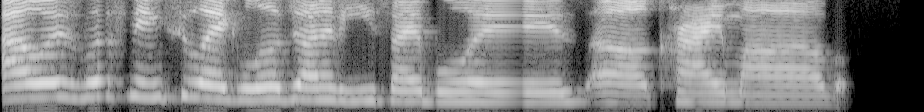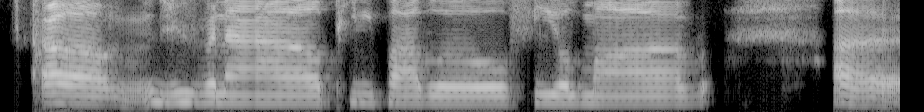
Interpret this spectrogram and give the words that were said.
I was listening to like Lil Jon and the East Side Boyz, uh, Crime Mob, um, Juvenile, Petey Pablo, Field Mob, uh,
